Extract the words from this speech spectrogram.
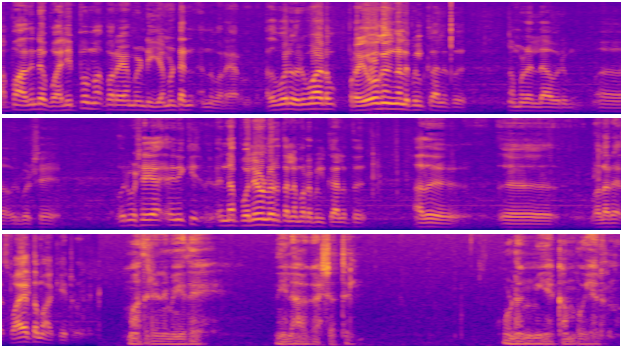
അപ്പോൾ അതിന്റെ വലിപ്പം പറയാൻ വേണ്ടി യമണ്ടൻ എന്ന് പറയാറുണ്ട്. അതുപോലെ ഒരുപാട് പ്രയോഗങ്ങൾ പിൽക്കാലത്ത് നമ്മളെല്ലാവരും ഒരുപക്ഷേ ഒരുപക്ഷെ എനിക്ക് എന്നെ പോലെയുള്ളൊരു തലമുറ പിൽക്കാലത്ത് അത് വളരെ സ്വായത്തമാക്കിയിട്ടുണ്ട്. മതിലിന് മീതെ നീലാകാശത്തിൽ ഉണങ്ങിയ കമ്പുയരുന്നു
